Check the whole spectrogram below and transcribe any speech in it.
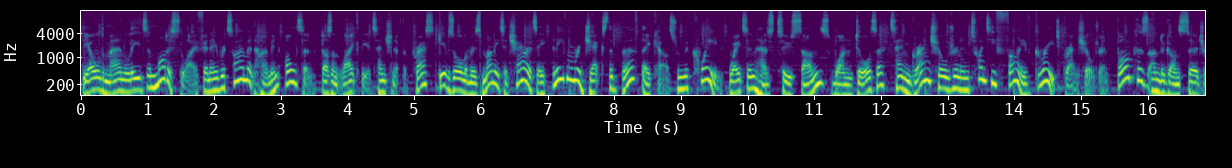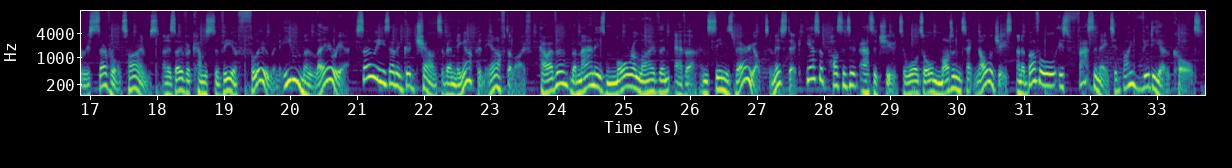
The old man leads a modest life in a retirement home in Alton, doesn't like the attention of the press, gives all of his money to charity, and even rejects the birthday cards from the Queen. Weighton has two sons, one daughter, 10 grandchildren, and 25 great grandchildren. Bob has undergone surgery several times and has overcome severe flu and even malaria, so he's had a good chance of ending up in the afterlife. However, the man is more alive than ever and seems very optimistic. He has a positive attitude towards all modern technologies and above all is fascinated by video calls.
